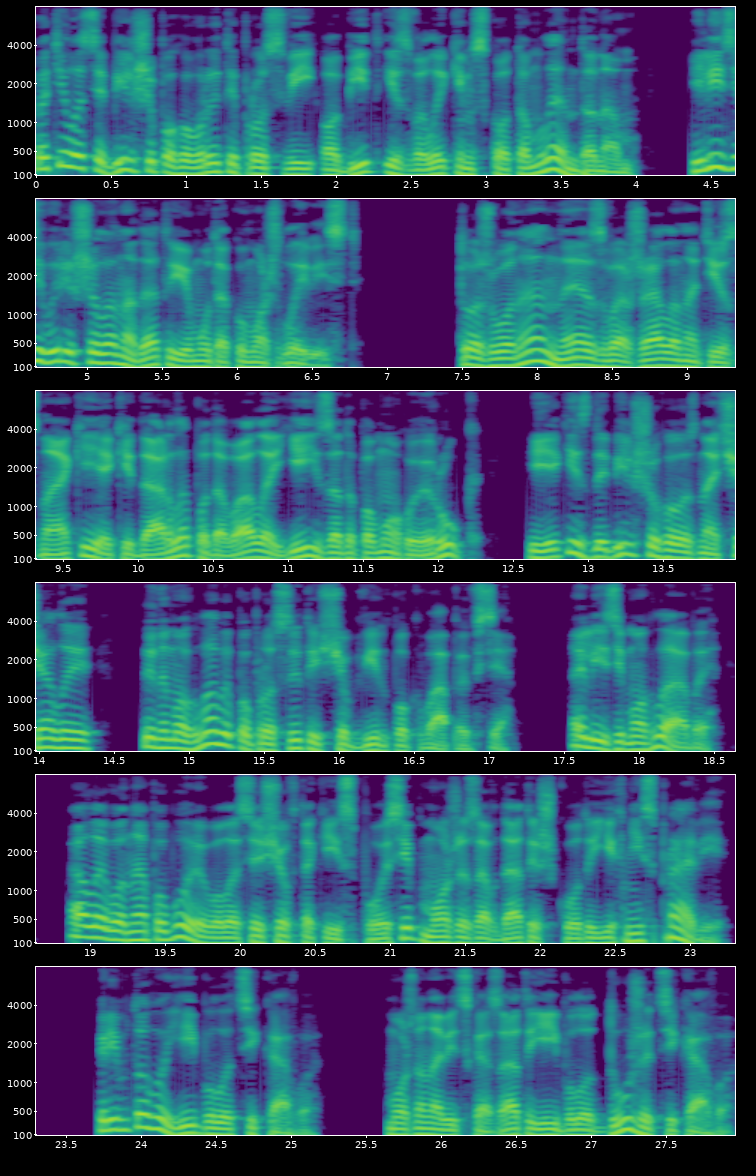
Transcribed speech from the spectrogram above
хотілося більше поговорити про свій обід із великим Скотом Лендоном, і Лізі вирішила надати йому таку можливість. Тож вона не зважала на ті знаки, які Дарла подавала їй за допомогою рук, і які здебільшого означали ти не могла би попросити, щоб він поквапився. Лізі могла би, але вона побоювалася, що в такий спосіб може завдати шкоди їхній справі. Крім того, їй було цікаво. Можна навіть сказати, їй було дуже цікаво.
